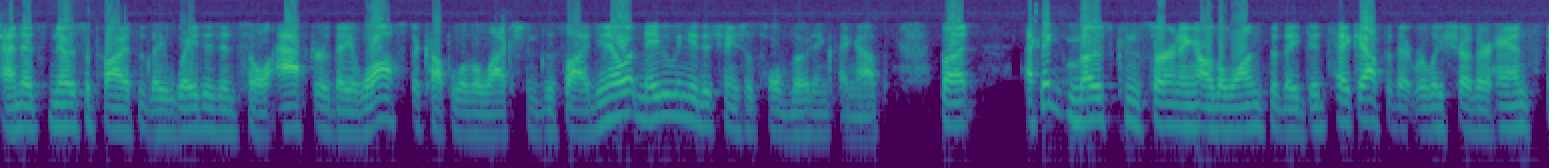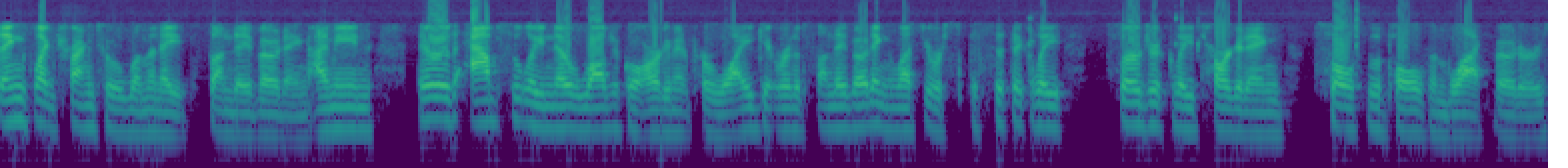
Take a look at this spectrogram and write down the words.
And it's no surprise that they waited until after they lost a couple of elections to decide, you know what, maybe we need to change this whole voting thing up. But I think most concerning are the ones that they did take out, but that really show their hands. Things like trying to eliminate Sunday voting. I mean, there is absolutely no logical argument for why you get rid of Sunday voting unless you were specifically surgically targeting souls to the polls and black voters.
